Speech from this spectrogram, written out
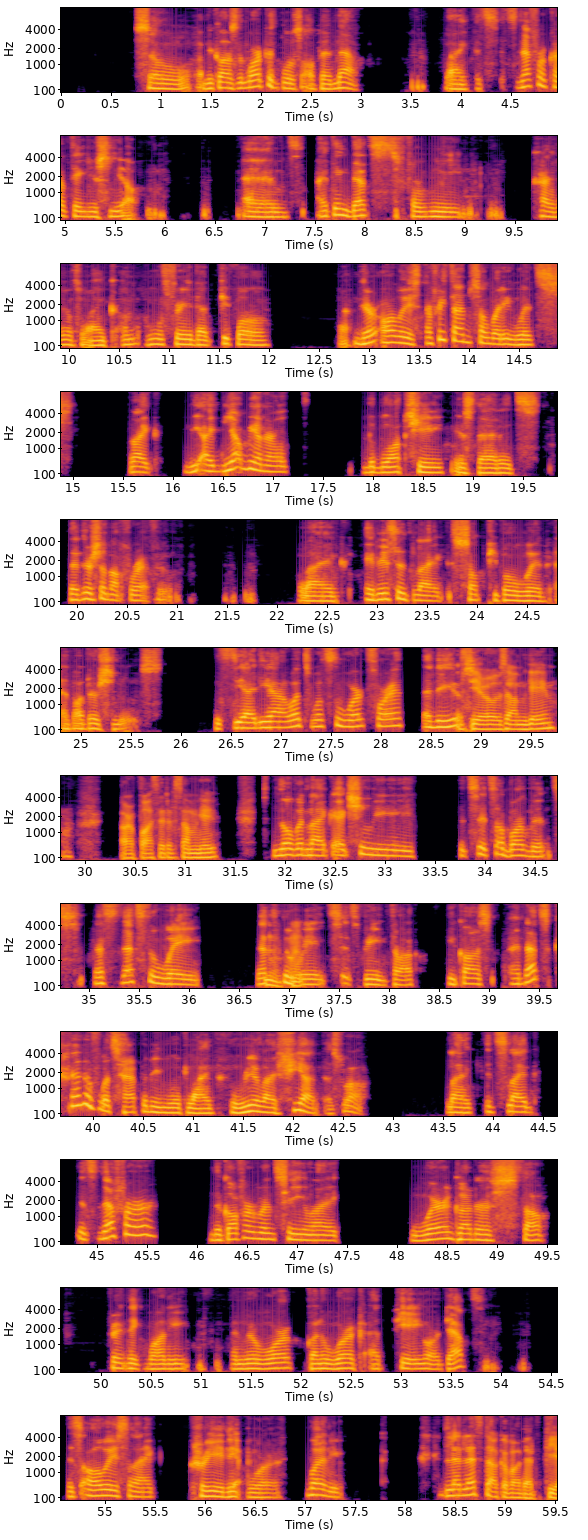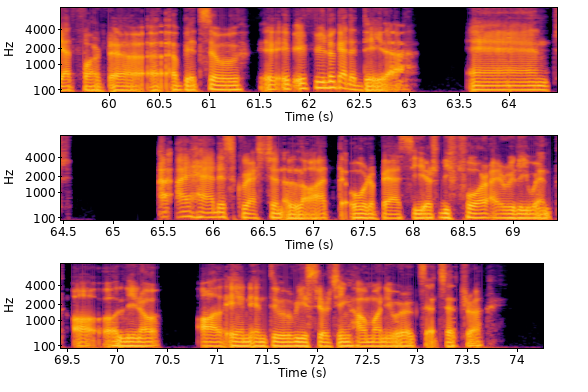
So because the market goes up and down, like it's it's never continuously up, and I think that's for me kind of like I'm, I'm afraid that people they're always every time somebody wins, like the idea behind the blockchain is that it's that there's enough for everyone. Like it isn't like some people win and others lose. It's the idea. What's what's the word for it? Zero sum game or a positive sum game. No, but like actually, it's it's abundance. That's that's the way. That's mm-hmm. the way it's it's being taught because and that's kind of what's happening with like real life fiat as well. Like it's like it's never the government saying like we're gonna stop printing money and we're work gonna work at paying our debt. It's always like creating yeah. more money. Let, us talk about that fiat part uh, a bit. So if, if you look at the data and I, I, had this question a lot over the past years before I really went all, all you know, all in into researching how money works, etc.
